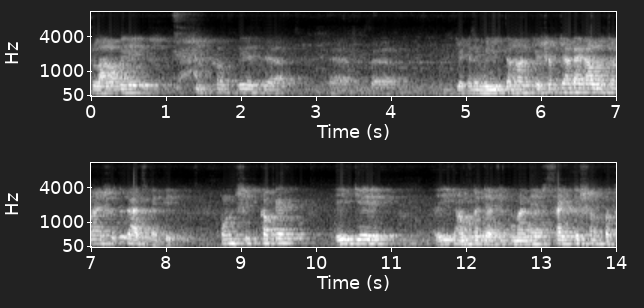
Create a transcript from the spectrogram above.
ক্লাবে শিক্ষকদের যেখানে মিলিত হন, এসব জায়গায় আলোচনায় শুধু রাজনীতি। কোন শিক্ষকের এই যে এই আন্তর্জাতিক মানের সাইটেশন কত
